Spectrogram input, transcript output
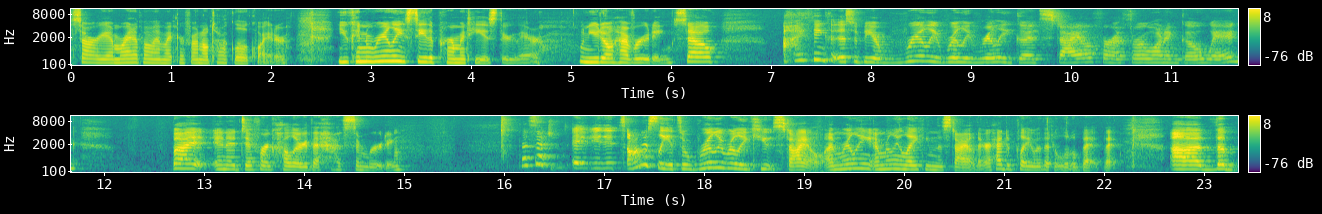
sorry, I'm right up on my microphone. I'll talk a little quieter. You can really see the permatease through there when you don't have rooting. So I think that this would be a really, really, really good style for a throw on and go wig, but in a different color that has some rooting. That's actually, it, it's honestly, it's a really, really cute style. I'm really, I'm really liking the style there. I had to play with it a little bit, but uh, the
